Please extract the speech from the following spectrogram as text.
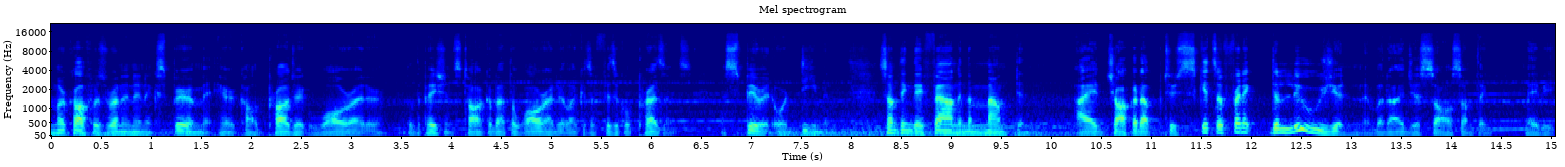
Murkoff was running an experiment here called Project Wall Walrider. but the patients talk about the Walrider like it's a physical presence, a spirit or demon, something they found in the mountain. I'd chalk it up to schizophrenic delusion, but I just saw something. Maybe,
